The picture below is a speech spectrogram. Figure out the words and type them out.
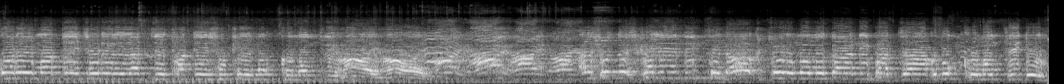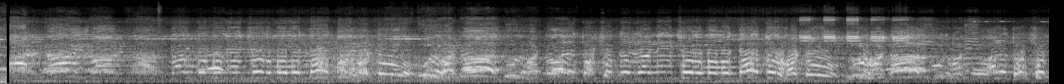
করে চোরের রাজ্যে থাকে সুখে মুখ্যমন্ত্রী, হয় হয়। দিচ্ছে চোর মমতা, নিপাত যাক, মুখ্যমন্ত্রী দূর চোর মমতা হটো আরে দর্শক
